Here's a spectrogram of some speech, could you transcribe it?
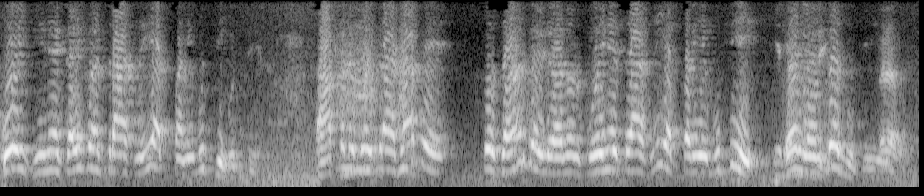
કોઈ જીવને કઈ પણ ત્રાસ નહીં આપવાની બુદ્ધિ. બુદ્ધિ. આપણને કોઈ ત્રાસ આપે તો સહન કરી લેવાનો કોઈને ત્રાસ નહીં આપવાની એ બુદ્ધિ. બુદ્ધિ. બરાબર.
